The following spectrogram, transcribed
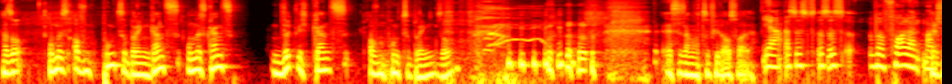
also um es auf den Punkt zu bringen, ganz, um es ganz, wirklich ganz auf den Punkt zu bringen, so. es ist einfach zu viel Auswahl. Ja, es ist, es ist überfordernd manchmal. Es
